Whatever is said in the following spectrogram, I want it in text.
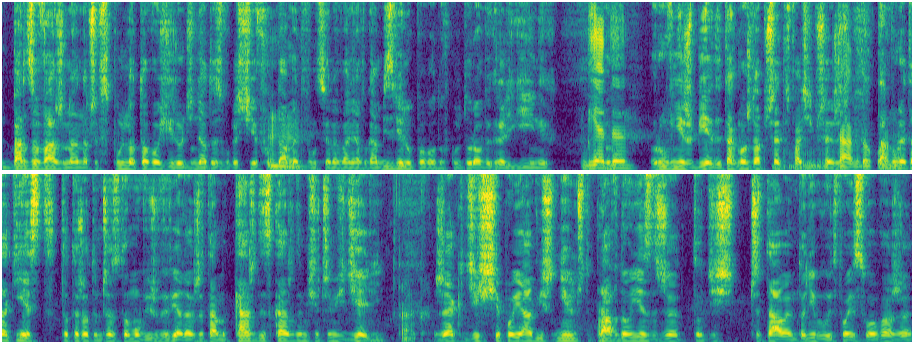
bardzo ważna, znaczy wspólnotowość i rodzina to jest właściwie fundament Mhm. funkcjonowania w Gambii z wielu powodów, kulturowych, religijnych. Biedy. Również biedy, tak można przetrwać i przeżyć. Tak, dokładnie. Tam w ogóle tak jest, to też o tym często mówisz w wywiadach, że tam każdy z każdym się czymś dzieli. Tak. Że jak gdzieś się pojawisz, nie wiem czy to prawdą jest, że to gdzieś czytałem, to nie były twoje słowa, że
